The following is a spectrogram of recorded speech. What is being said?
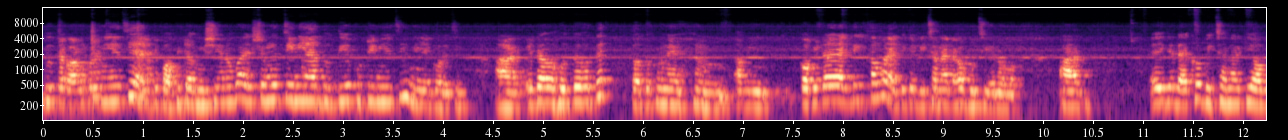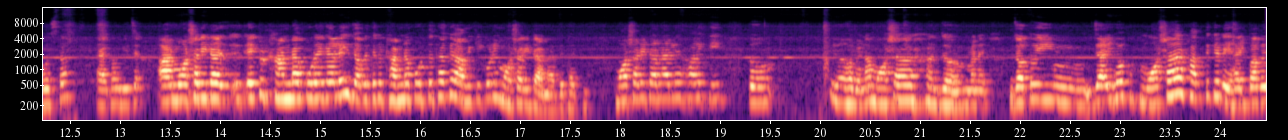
দুধটা গরম করে নিয়েছি, আর একটু কফিটা মিশিয়ে নেব। এর সঙ্গে চিনি আর দুধ দিয়ে ফুটিয়ে নিয়েছি, নিয়ে করেছি। আর এটা হতে হতে ততক্ষণে আমি কফিটা একদিকে খাব, একদিকে বিছানাটাও গুছিয়ে নেব। আর এই যে দেখো বিছানার কি অবস্থা? এখন বিছানা আর মশারিটা একটু ঠান্ডা পড়ে গেলেই যবে থেকে ঠান্ডা পড়তে থাকে, আমি কি করি মশারি টানাতে থাকি। মশারি টানালে হয় কি, তো হবে না, মশা মানে যতই যাই হোক, মশার হাত থেকে রেহাই পাবে,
